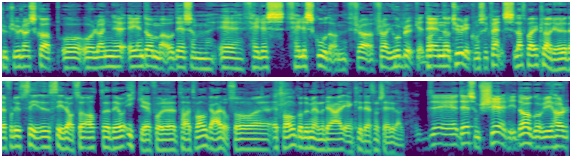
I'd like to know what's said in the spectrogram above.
kulturlandskap og, og, landeiendommer og det som er felles, fellesgodene fra, fra, jordbruket. Det er en naturlig konsekvens. La oss bare klargjøre det, for du sier altså at det å ikke foreta et valg er også et valg, og du mener det er egentlig det som skjer i dag? Det er det som skjer i dag, og vi har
